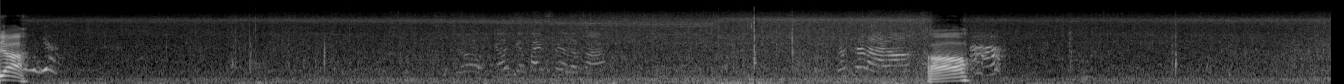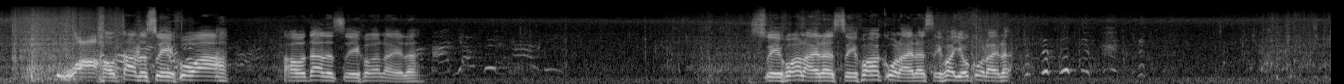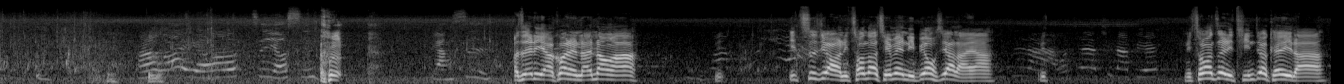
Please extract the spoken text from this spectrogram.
下。了吗？好。哇，好大的水花，好大的水花来了。水花来了，水花过来了，水花游过来了。好，我要游自由式，仰式。啊，这里啊，快点来弄啊！你一次就好，你冲到前面，你不用下来啊。你啊，我现在去那边。你冲到这里停就可以了。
